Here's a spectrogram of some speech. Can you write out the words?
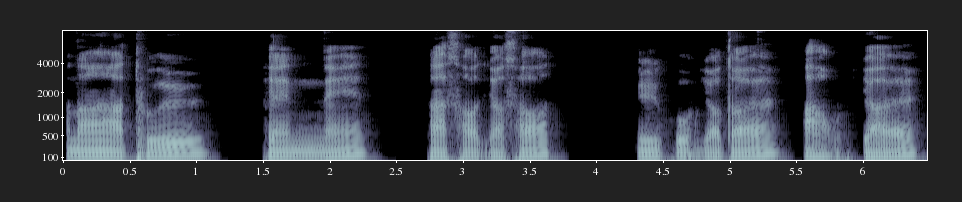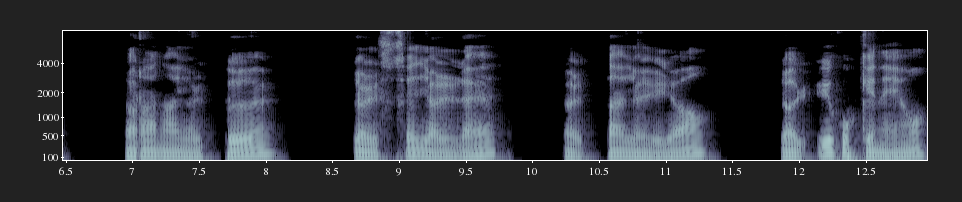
하나, 둘, 셋, 넷, 다섯, 여섯, 일곱, 여덟, 아홉, 열, 열하나, 열둘, 열셋, 열넷, 열다, 열여, 열일곱 개네요.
